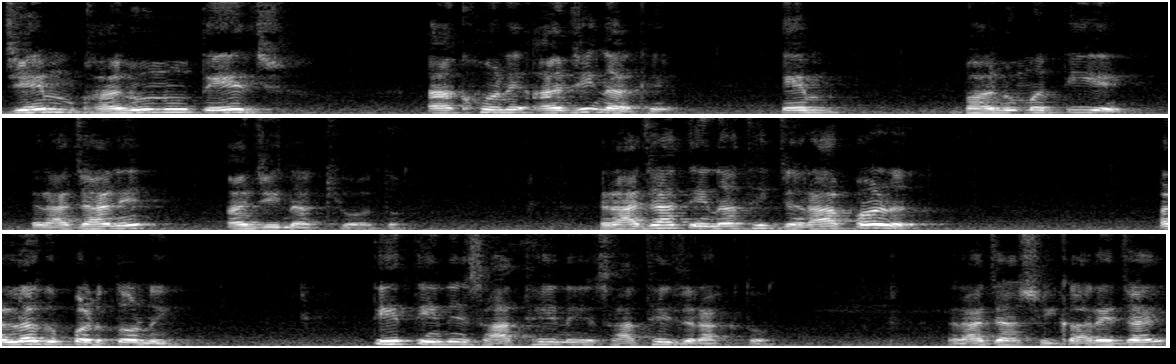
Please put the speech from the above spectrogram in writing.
જેમ ભાનુનું તેજ આંખોને આંજી નાખે, એમ ભાનુમતીએ રાજાને આંજી નાખ્યો હતો. રાજા તેનાથી જરા પણ અલગ પડતો નહીં. તે તેને સાથે ને સાથે જ રાખતો. રાજા શિકારે જાય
